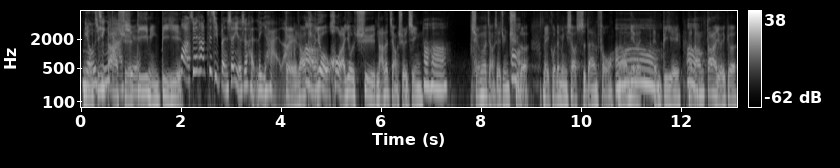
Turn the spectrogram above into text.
牛津 大学第一名毕业。哇，所以他自己本身也是很厉害了。对，然后他又、嗯、后来又去拿了奖学金。嗯哼。全额奖学金去了美国的名校史丹佛，然后念了 MBA。那当当然有一个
